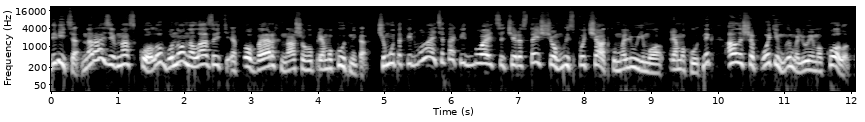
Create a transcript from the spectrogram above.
Дивіться, наразі в нас коло воно налазить е, поверх нашого прямокутника. Чому так відбувається? Так відбувається через те, що ми спочатку малюємо прямокутник, а лише потім ми малюємо коло.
